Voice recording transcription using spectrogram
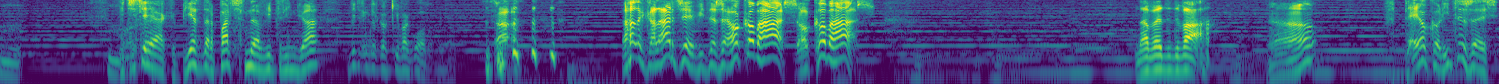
Mm. Widzicie, jak Biezdar patrzy na Witringa, Witring tylko kiwa głową. A, ale Galardzie, widzę, że oko masz, oko masz. Nawet dwa. No, w tej okolicy żeś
